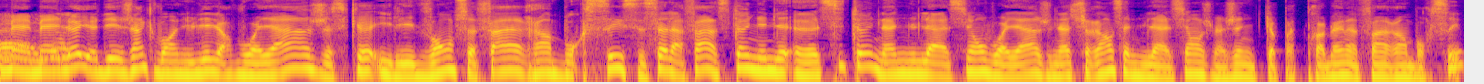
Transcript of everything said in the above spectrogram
Mais, Euh, mais là, il y a des gens qui vont annuler leur voyage. Est-ce qu'ils vont se faire rembourser? C'est ça l'affaire. Si tu as, euh, si t'as une annulation voyage, une assurance annulation, j'imagine que tu n'as pas de problème à te faire rembourser.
